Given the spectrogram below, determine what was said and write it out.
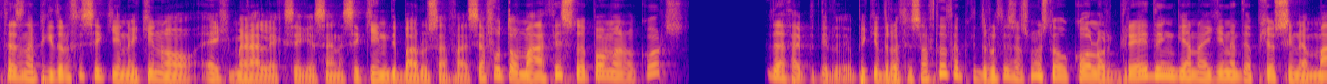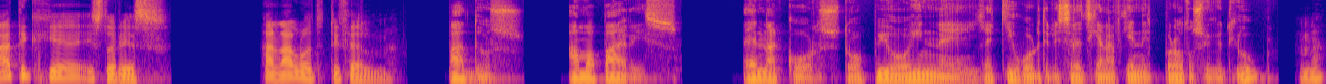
θες να επικεντρωθείς σε εκείνο. Εκείνο έχει μεγάλη αξία για σένα, σε εκείνη την παρούσα φάση. Αφού το μάθεις, στο επόμενο course δεν θα επικεντρωθείς σε αυτό, θα επικεντρωθείς, ας πούμε, στο color grading για να γίνεται πιο cinematic και ιστορίες. Ανάλογα το τι θέλουμε. Πάντως, άμα πάρεις ένα course το οποίο είναι για keyword research για να βγαίνεις πρώτος στο YouTube, ναι.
